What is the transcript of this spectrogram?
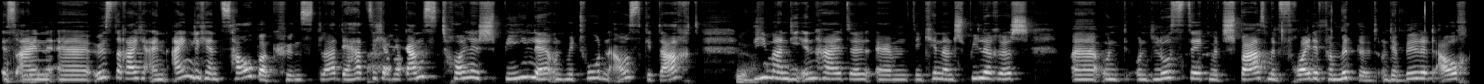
ist ein äh, Österreicher, ein eigentlich ein Zauberkünstler, der hat sich aber ganz tolle Spiele und Methoden ausgedacht, ja. wie man die Inhalte ähm, den Kindern spielerisch äh, und, und lustig, mit Spaß, mit Freude vermittelt. Und er bildet auch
